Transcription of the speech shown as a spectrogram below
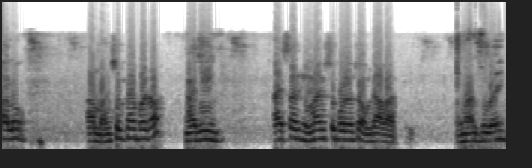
હાલો હા મનસુખભાઈ બોલો. હાજી. હા સર હિમાંશુ બોલું છું અમદાવાદથી. હિમાંશુભાઈ.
